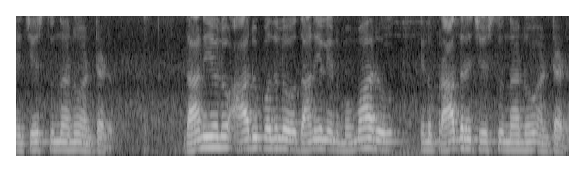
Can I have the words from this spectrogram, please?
నేను చేస్తున్నాను అంటాడు. దానియలు ఆరు పదులో దానియలు నేను ముమ్మారు నేను ప్రార్థన చేస్తున్నాను అంటాడు.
